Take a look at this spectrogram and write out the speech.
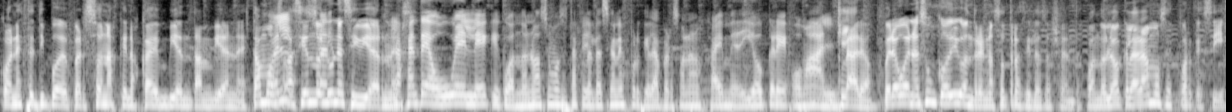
con este tipo de personas que nos caen bien también. Estamos Igual, haciendo ya lunes y viernes. La gente huele que cuando no hacemos esta aclaración es porque la persona nos cae mediocre o mal. Claro, pero bueno, es un código entre nosotras y los oyentes. Cuando lo aclaramos es porque sí.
